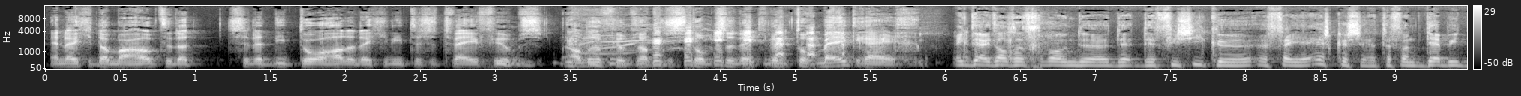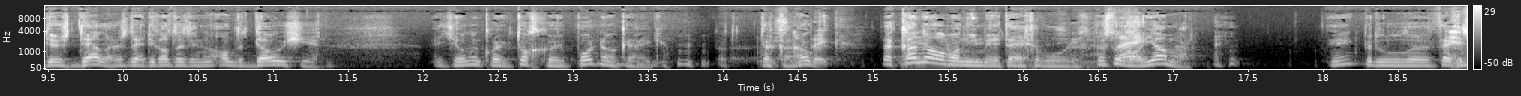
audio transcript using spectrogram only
En dat je dan maar hoopte dat ze het niet door hadden dat je niet tussen twee films, andere films had gestopt, zodat je hem toch meekreeg. Ik deed altijd gewoon de, de, de fysieke VHS-cassette van Debbie Does Dallas. deed ik altijd in een ander doosje. Weet je wel, dan kon je toch kon je porno kijken. Dat, dat kan ook. ik. Dat kan allemaal niet meer tegenwoordig. Dat is toch Nee. wel jammer. Ik bedoel, eh, En tegenwoordig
